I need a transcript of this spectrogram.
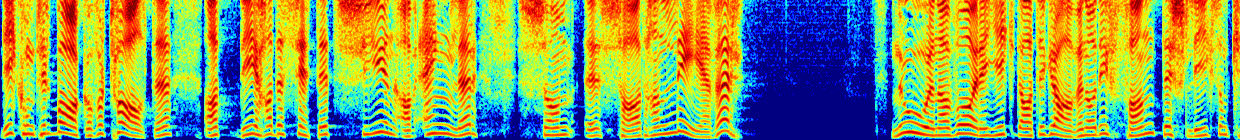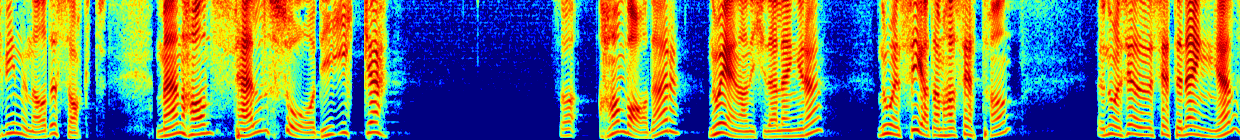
De kom tilbake og fortalte at de hadde sett et syn av engler som eh, sa at han lever. Noen av våre gikk da til graven, og de fant det slik som kvinnene hadde sagt. Men han selv så de ikke. Så han var der. Nå er han ikke der lenger. Noen sier at de har sett han. Noen sier at de har sett en engel.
